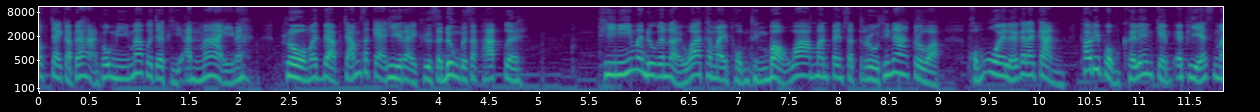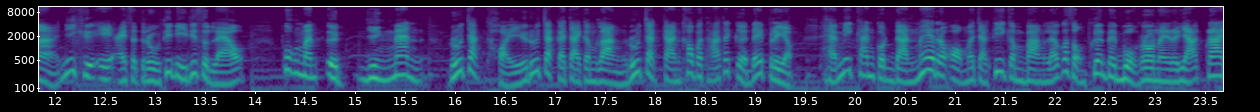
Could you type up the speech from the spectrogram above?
ตกใจกับทหารพวกนี้มากกว่าเจอผีอันมาอีกนะโผล่มาแบบจ้ำสแกทีไรคือสะดุ้งไปสักพักเลย ทีนี้มาดูกันหน่อยว่าทำไมผมถึงบอกว่ามันเป็นศัตรูที่น่ากลัว ผมอวยเลยก็แล้วกัน เท่าที่ผมเคยเล่นเกม FPS มา นี่คือ AI ศัตรูที่ดีที่สุดแล้ว พวกมันอึดยิงแม่น รู้จักถอยรู้จักกระจายกำลัง รู้จักการเข้าปะทะถ้าเกิดได้เปรียบ แถมมีการกดดันไม่ให้เราออกมาจากที่กำบัง แล้วก็ส่งเพื่อนไปบวกเราในระยะใกล้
